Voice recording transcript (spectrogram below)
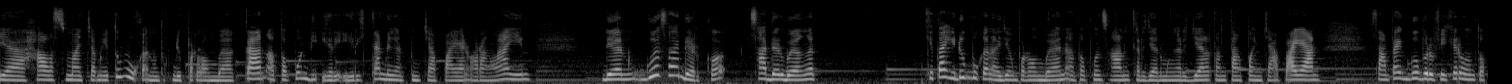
ya hal semacam itu bukan untuk diperlombakan ataupun diiri-irikan dengan pencapaian orang lain. Dan gue sadar kok sadar banget. Kita hidup bukan ajang perlombaan ataupun saling kerjaan mengerjal tentang pencapaian. Sampai gue berpikir untuk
